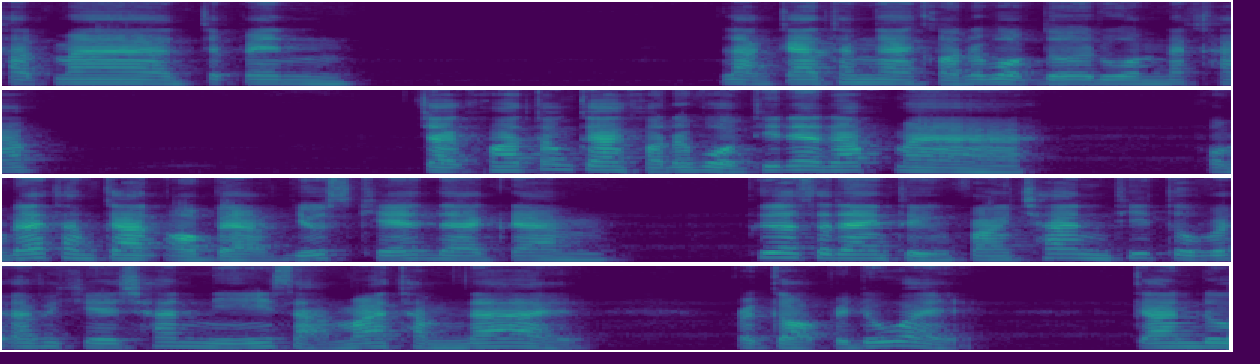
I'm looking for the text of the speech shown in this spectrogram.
ถัดมาจะเป็นหลักการทำงานของระบบโดยรวมนะครับ จากความต้องการของระบบที่ได้รับมา ผมได้ทำการออกแบบ use case diagram เพื่อแสดงถึงฟังก์ชันที่ตัวเว็บแอปพลิเคชันนี้สามารถทำได้ ประกอบไปด้วย การดู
